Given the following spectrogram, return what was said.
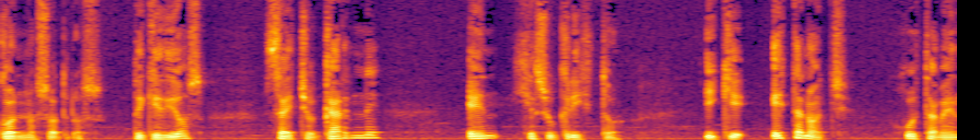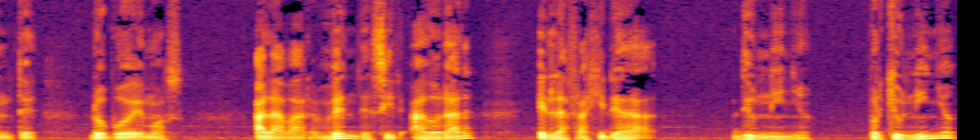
con nosotros, de que Dios se ha hecho carne en Jesucristo y que esta noche justamente lo podemos alabar, bendecir, adorar en la fragilidad de un niño, porque un niño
